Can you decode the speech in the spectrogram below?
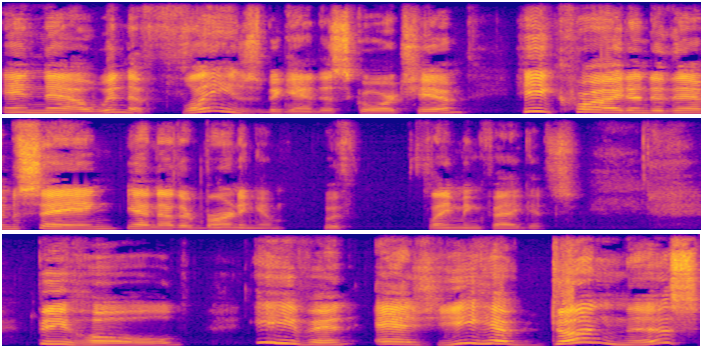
and now when the flames began to scorch him, he cried unto them, saying, Yeah, now they're burning him with flaming faggots. Behold, even as ye have done this,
